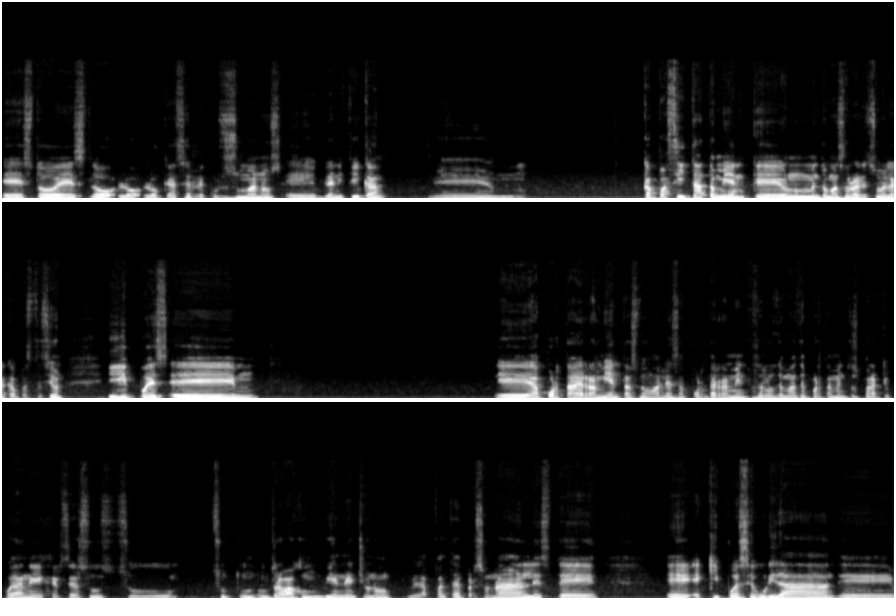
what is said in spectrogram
esto es lo, que hace recursos humanos, eh, planifica, em, capacita también, que en un momento más hablaré sobre la capacitación, y pues em, eh, aporta herramientas, ¿no? Les aporta herramientas a los demás departamentos para que puedan ejercer su, su, un, trabajo bien hecho, ¿no? La falta de personal, este, eh, equipo de seguridad, eh,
